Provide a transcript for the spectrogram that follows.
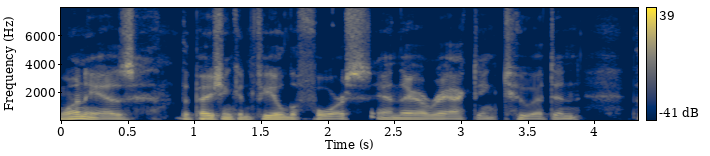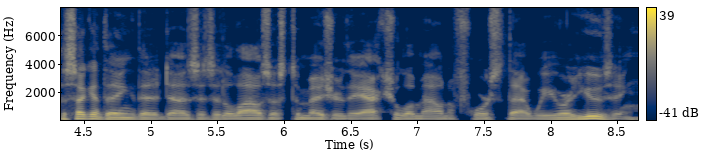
One is the patient can feel the force and they are reacting to it. And the second thing that it does is it allows us to measure the actual amount of force that we are using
